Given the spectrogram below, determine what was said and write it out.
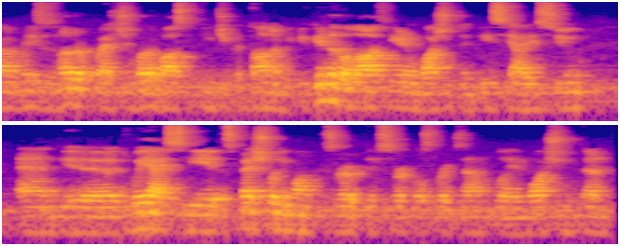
uh, raises another question, what about strategic autonomy? You hear that a lot here in Washington, D.C., I assume, and uh, the way I see it, especially among conservative circles, for example, in Washington,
